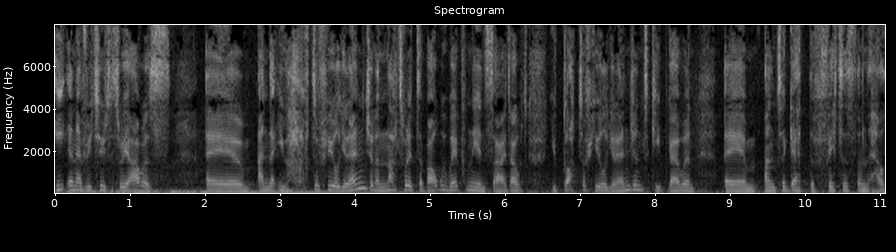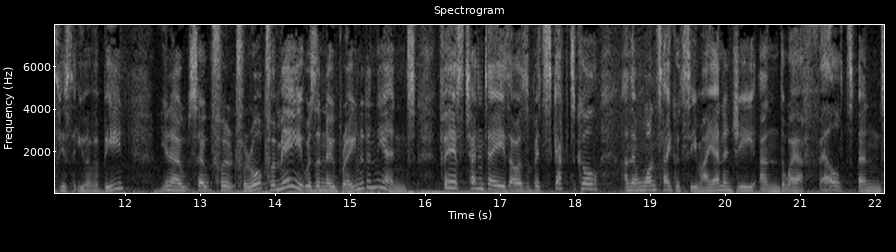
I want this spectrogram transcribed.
eating every two to three hours. Um, and that you have to fuel your engine, and that's what it's about. We work from the inside out. You've got to fuel your engine to keep going, um, and to get the fittest and the healthiest that you've ever been. You know, so for for for me, it was a no brainer in the end. First ten days, I was a bit skeptical, and then once I could see my energy and the way I felt, and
